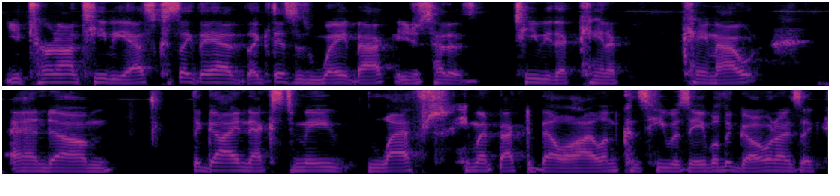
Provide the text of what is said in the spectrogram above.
you turn on TBS because like they had like this is way back. You just had a TV that kind of came out, and um, the guy next to me left. He went back to Bell Island because he was able to go, and I was like,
